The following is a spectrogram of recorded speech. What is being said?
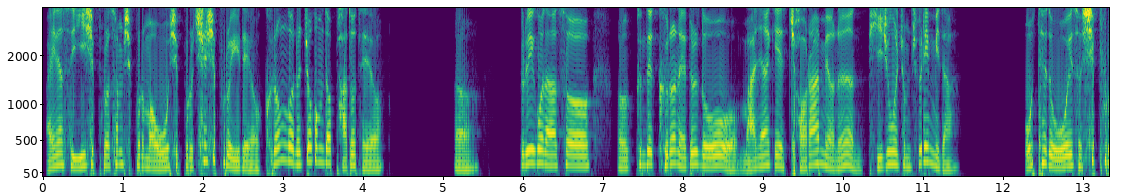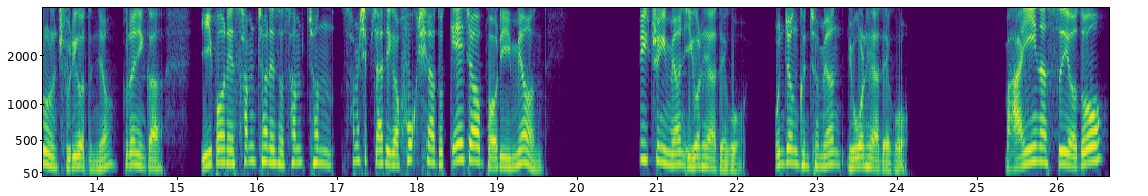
마이너스 20%, 30%, 막 50%, 70% 이래요. 그런 거는 조금 더 봐도 돼요. 어. 그리고 나서 어 근데 그런 애들도 만약에 저라면은 비중을 좀 줄입니다. 못해도 5에서 10%는 줄이거든요. 그러니까 이번에 3천에서 3,030짜리가 혹시라도 깨져버리면 수익 중이면 이걸 해야 되고 본전 근처면 이걸 해야 되고 마이너스여도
